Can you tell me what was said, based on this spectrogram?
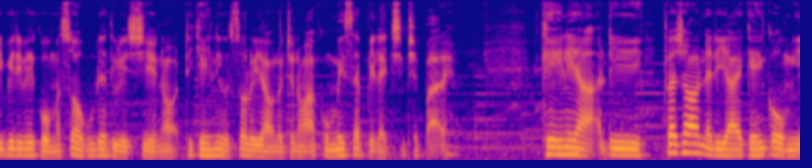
epidemic ကိုမစော့ဘူးတဲ့သူတွေရှိရင်တော့ဒီ game လေးကိုစော့လို့ရအောင်လို့ကျွန်တော်အခုမိတ်ဆက်ပေးလိုက်ခြင်းဖြစ်ပါတယ် game လေးကဒီ Treasure Nadia ရဲ့ game company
